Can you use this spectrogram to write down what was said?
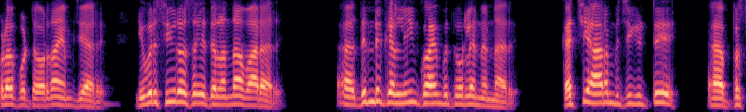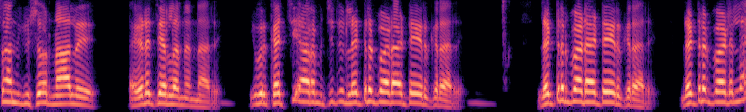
புலப்பட்டவர் தான் எம்ஜிஆர். இவர் சீரோ சதவீதத்துல தான் வராரு. திண்டுக்கல்லையும் கோயம்புத்தூர்ல நின்னாரு. கட்சி ஆரம்பிச்சுக்கிட்டு பிரசாந்த் கிஷோர் நாலு இடைத்தேர்ல நின்னாரு. இவர் கட்சி ஆரம்பிச்சுட்டு லெட்டர் பேடாட்டே இருக்கிறாரு. லெட்டர் பேடாட்டே இருக்கிறாரு. லெட்டர் பேடில்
